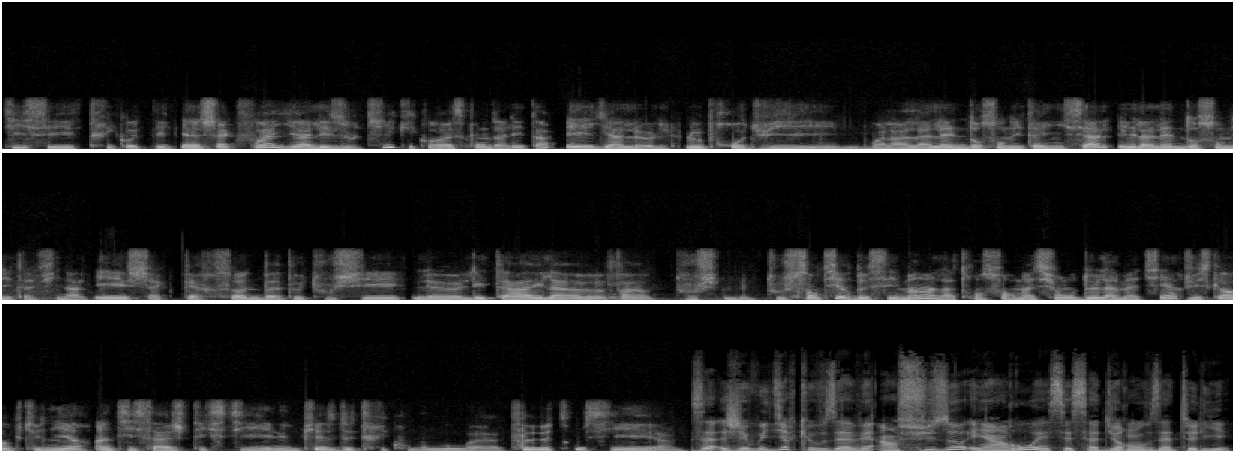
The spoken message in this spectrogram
tisser, tricoter. Et à chaque fois, il y a les outils qui correspondent à l'étape et il y a le, le, produit, voilà, la laine dans son état initial et la laine dans son état final. Et chaque personne bah, peut toucher l'état et la, enfin, touche, touche, sentir de ses mains la transformation de la matière jusqu'à obtenir un tissage textile, une pièce de tricot, euh, feutre aussi. Euh. J'ai ouï dire que vous avez un fuseau et un rouet, c'est ça, durant vos ateliers.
